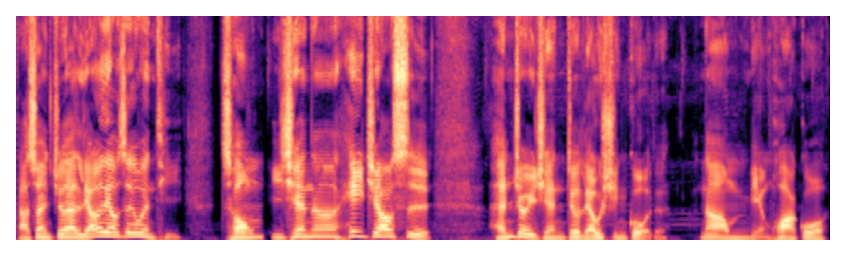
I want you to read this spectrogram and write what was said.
打算就来聊一聊这个问题。从以前呢，黑胶是很久以前就流行过的，那我们演化过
